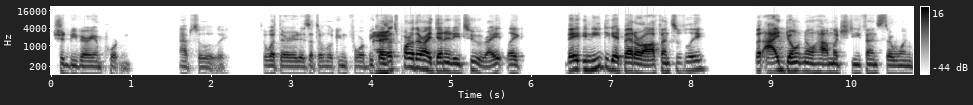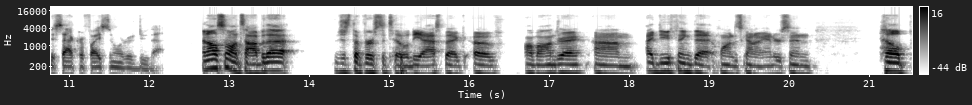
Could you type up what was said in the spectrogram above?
should be very important, absolutely, to what there it is that they're looking for because that's part of their identity too, right? Like they need to get better offensively, but I don't know how much defense they're willing to sacrifice in order to do that. And also on top of that, just the versatility aspect of of Andre. Um, I do think that Juan Toscano Anderson help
